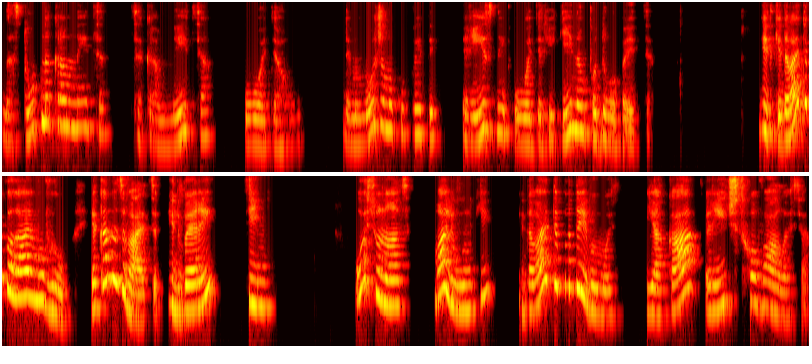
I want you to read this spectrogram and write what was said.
Наступна крамниця це крамниця одягу, де ми можемо купити різний одяг, який нам подобається. Дітки, давайте пограємо в гру, яка називається Підбери тінь. Ось у нас малюнки, і давайте подивимось, яка річ сховалася.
